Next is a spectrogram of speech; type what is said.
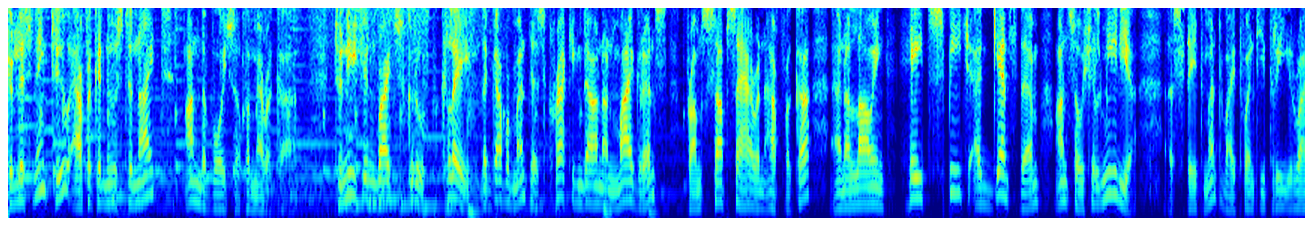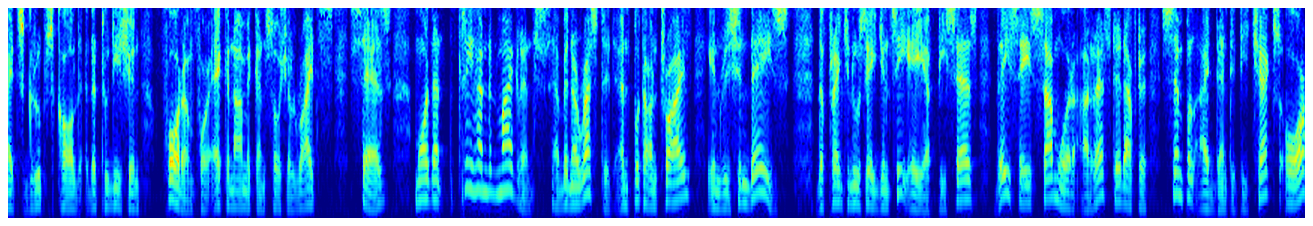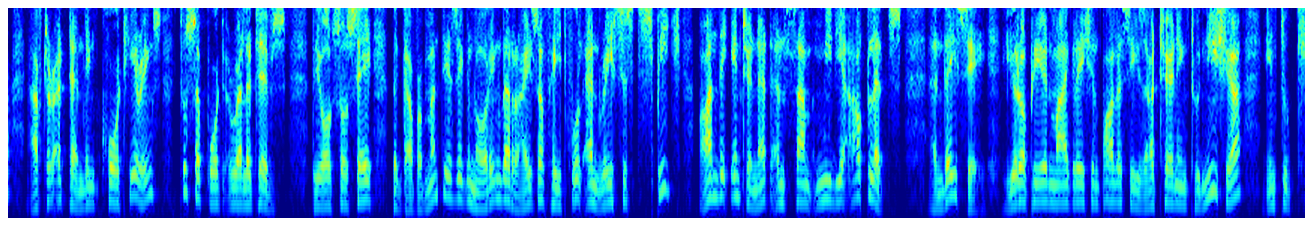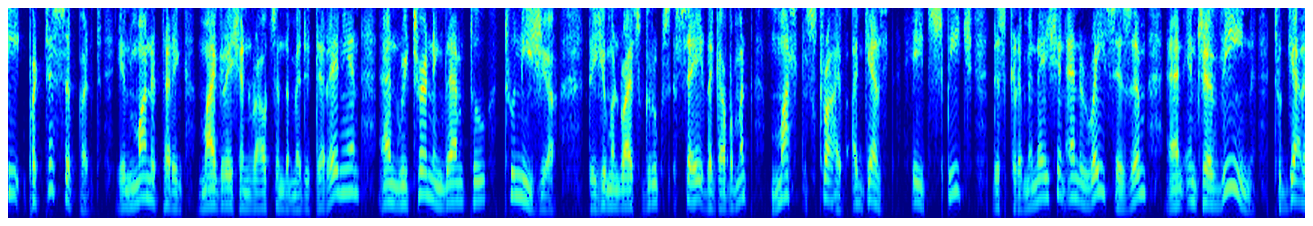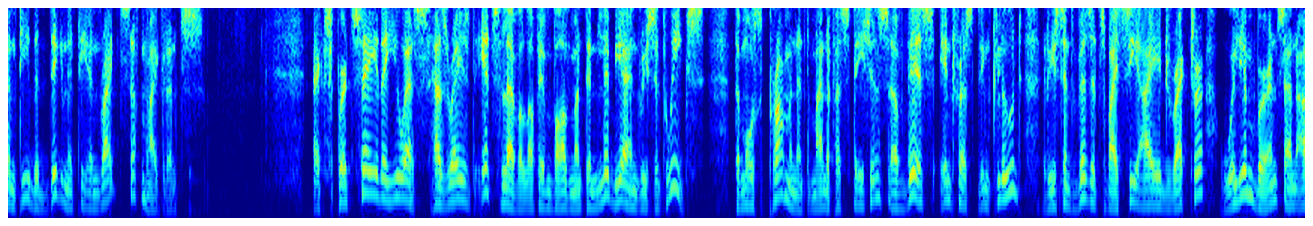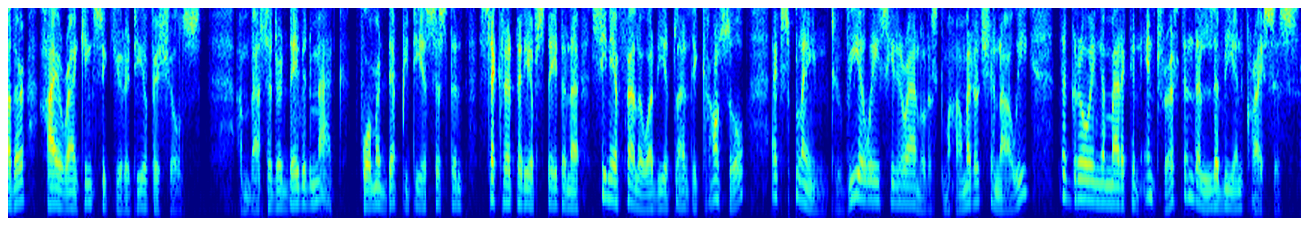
You're listening to Africa News Tonight on the Voice of America. Tunisian rights group claim the government is cracking down on migrants from sub-Saharan Africa and allowing hate speech against them on social media. A statement by 23 rights groups called the Tunisian Forum for Economic and Social Rights says more than 300 migrants have been arrested and put on trial in recent days. The French news agency AFP says they say some were arrested after simple identity checks or after attending court hearings to support relatives. They also say the government is ignoring the rise of hateful and racist speech on the internet and some media outlets. And they say European migration policies are turning Tunisia into key participant in monitoring migration routes in the Mediterranean and returning them to Tunisia. The human rights groups say the government must strive against hate speech, discrimination, and racism and intervene to guarantee the dignity and rights of migrants. Experts say the U.S. has raised its level of involvement in Libya in recent weeks. The most prominent manifestations of this interest include recent visits by CIA Director William Burns and other high ranking security officials. Ambassador David Mack former Deputy Assistant Secretary of State and a senior fellow at the Atlantic Council, explained to VOA senior analyst Mohammed Al Shinawi the growing American interest in the Libyan crisis.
